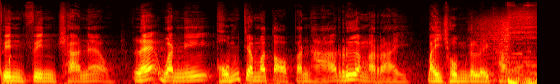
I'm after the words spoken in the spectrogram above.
ฟินฟินชาแนลและวันนี้ผมจะมาตอบปัญหาเรื่องอะไร ไปชมกันเลยครับ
